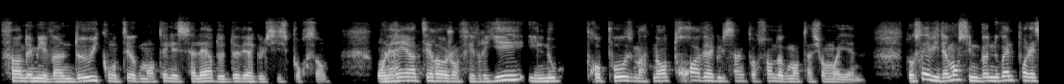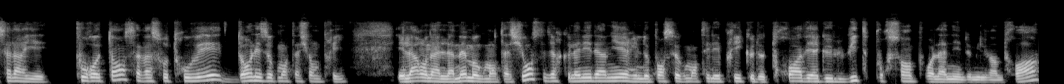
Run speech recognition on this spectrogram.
fin 2022, ils comptaient augmenter les salaires de 2,6%. On les réinterroge en février. Ils nous proposent maintenant 3,5% d'augmentation moyenne. Donc ça, évidemment, c'est une bonne nouvelle pour les salariés. Pour autant, ça va se retrouver dans les augmentations de prix. Et là, on a la même augmentation, c'est-à-dire que l'année dernière, ils ne pensaient augmenter les prix que de 3,8% pour l'année 2023.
